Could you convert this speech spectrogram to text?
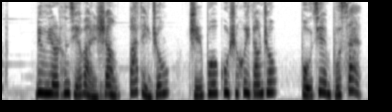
六一儿童节晚上八点钟直播故事会当中。不见不散。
